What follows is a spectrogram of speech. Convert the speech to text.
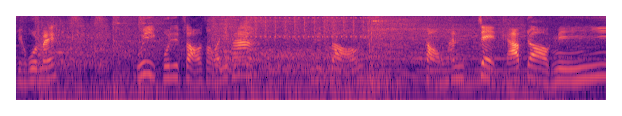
มีคูณไหมอุ้ยคูณสิบสองสองร้อยยี่ห้าคูณสิบสองสองพันเจ็ดครับดอกนี้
